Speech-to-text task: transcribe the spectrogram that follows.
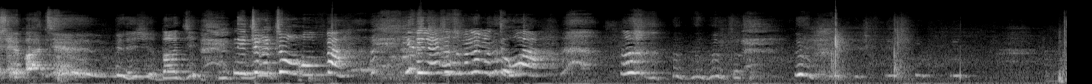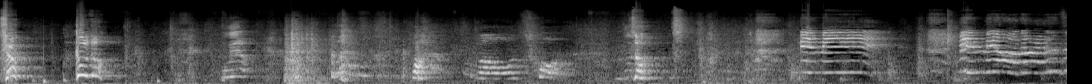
须报警！必须报警！你这个臭红犯，你的良心怎么那么毒啊？行，跟我走。不要，妈妈，我错了，走。冰冰，冰冰，我的儿子！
